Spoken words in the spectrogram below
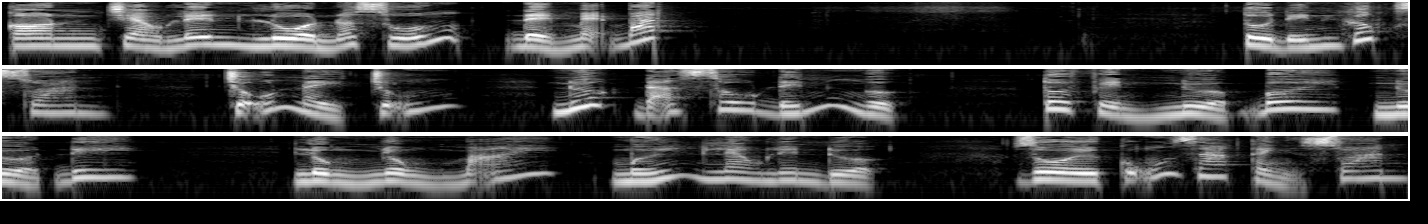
Con trèo lên lùa nó xuống để mẹ bắt. Tôi đến gốc xoan, chỗ này trũng, nước đã sâu đến ngực. Tôi phải nửa bơi, nửa đi. Lùng nhùng mãi mới leo lên được, rồi cũng ra cảnh xoan.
